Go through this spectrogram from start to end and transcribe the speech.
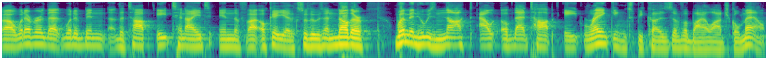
uh, whatever that would have been the top eight tonight in the fi- okay yeah so there was another woman who was knocked out of that top eight rankings because of a biological male.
